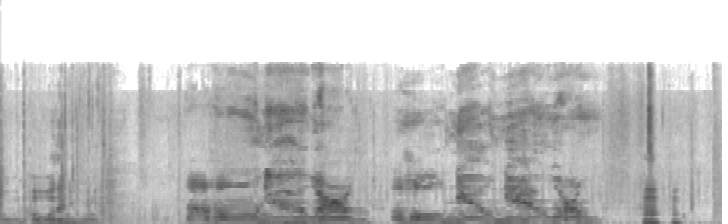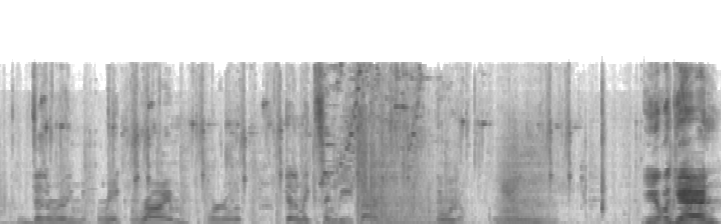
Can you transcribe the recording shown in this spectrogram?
Oh, and a whole other new world. A whole new world. A whole new, new world. Hmm. Doesn't really ma- make rhyme or li- doesn't make the same beat better. oh yeah. You again.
